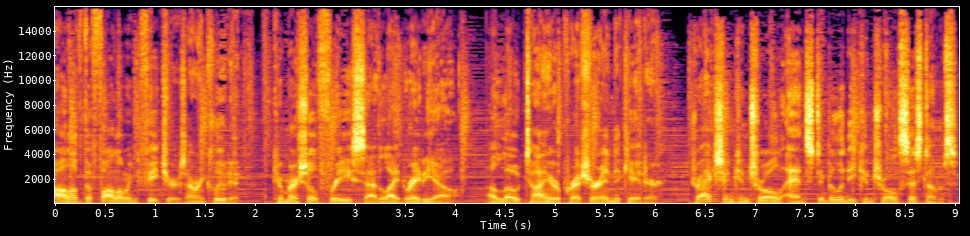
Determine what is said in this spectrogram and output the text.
All of the following features are included. Commercial-free satellite radio, a low tire pressure indicator, traction control and stability control systems,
